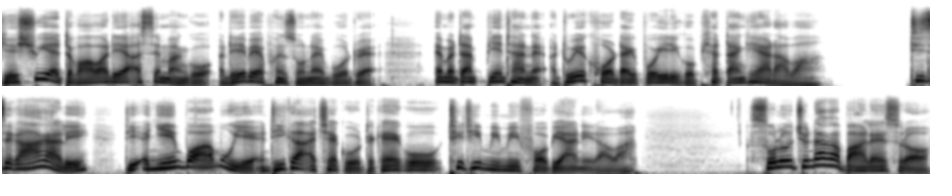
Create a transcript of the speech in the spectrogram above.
ယေရှုရဲ့တဘာဝတရားအစစ်မှန်ကိုအသေးပဲဖွင့်ဆိုနိုင်ဖို့အတွက်အင်မတန်ပြင်းထန်တဲ့အတွေ့အခေါ်တိုက်ပွဲကြီးတွေကိုဖျက်တမ်းခဲ့ရတာပါ ဒီစကားကလေဒီအငင်းပွားမှုရဲ့အဓိကအချက်ကိုတကယ်ကိုထိထိမိမိဖော်ပြနေတာပါဆိုလိုချင်တာကဘာလဲဆိုတော့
